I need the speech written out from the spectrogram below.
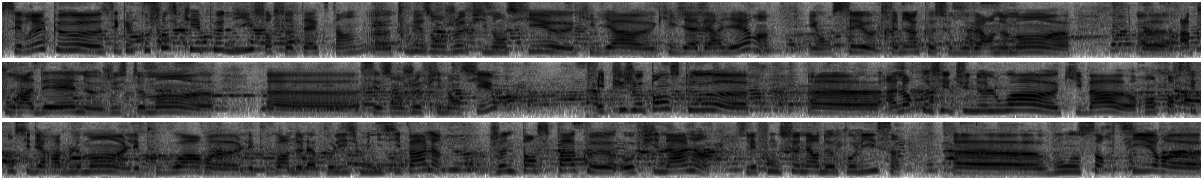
c'est vrai que c'est quelque chose qui est peu dit sur ce texte, hein. Tous les enjeux financiers qu'il y, qu'il y a derrière. Et on sait très bien que ce gouvernement euh, euh, a pour ADN justement euh, ces enjeux financiers. Et puis je pense que, euh, euh, alors que c'est une loi euh, qui va euh, renforcer considérablement les pouvoirs, euh, les pouvoirs de la police municipale, je ne pense pas qu'au final, les fonctionnaires de police euh, vont sortir, euh,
